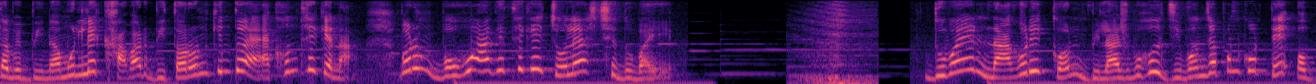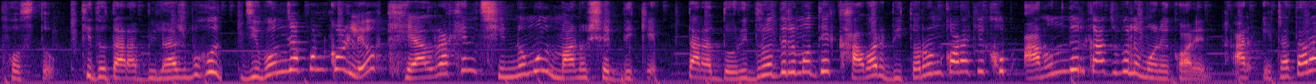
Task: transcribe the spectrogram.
তবে বিনামূল্যে খাবার বিতরণ কিন্তু এখন থেকে না, বরং বহু আগে থেকেই চলে আসছে দুবাইয়ে। দুবাইয়ের নাগরিকগণ বিলাসবহুল জীবনযাপন করতে অভ্যস্ত। কিন্তু তারা বিলাসবহুল জীবনযাপন করলেও খেয়াল রাখেন ছিন্নমূল মানুষের দিকে। তারা দরিদ্রদের মধ্যে খাবার বিতরণ করাকে খুব আনন্দের কাজ বলে মনে করেন, আর এটা তারা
